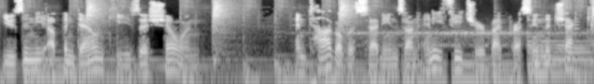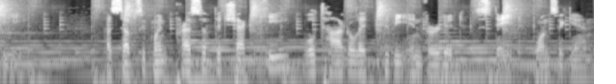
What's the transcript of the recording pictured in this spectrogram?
using the up and down keys as shown, and toggle the settings on any feature by pressing the check key. A subsequent press of the check key will toggle it to the inverted state once again.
